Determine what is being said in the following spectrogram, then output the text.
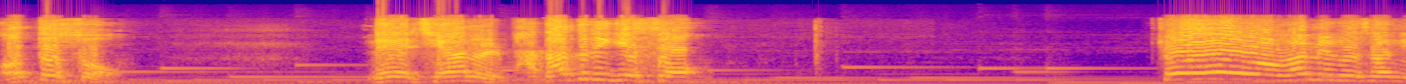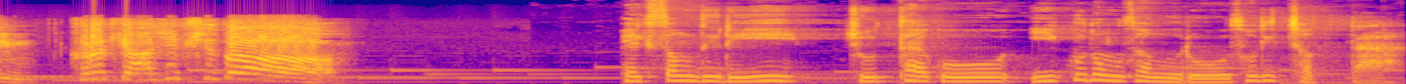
어떻소? 내 제안을 받아들이겠소? 좋아요, 아명의사님. 그렇게 하십시다. 백성들이 좋다고 이구동성으로 소리쳤다.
